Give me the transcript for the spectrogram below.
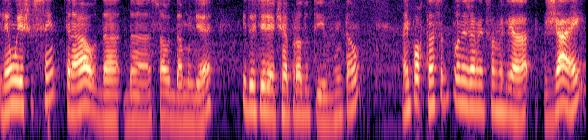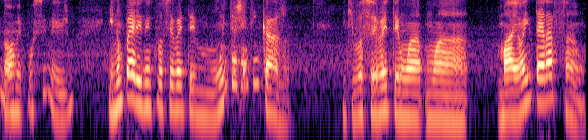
ele é um eixo central da, da saúde da mulher e dos direitos reprodutivos. Então, a importância do planejamento familiar já é enorme por si mesmo. E num período em que você vai ter muita gente em casa, em que você vai ter uma, uma maior interação,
